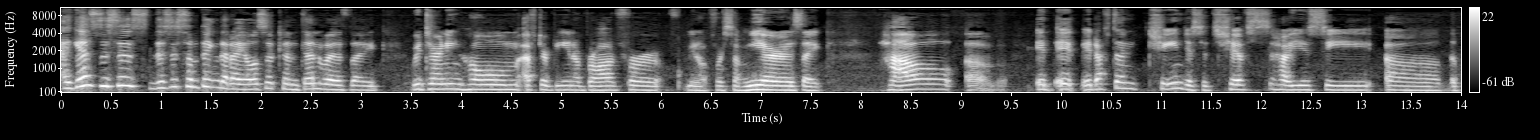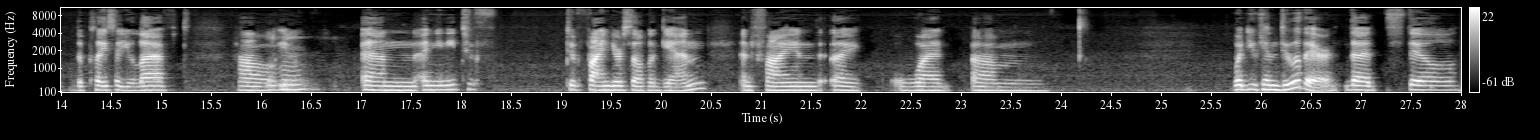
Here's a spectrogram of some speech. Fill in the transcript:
I guess this is this is something that I also contend with. Like returning home after being abroad for you know for some years like how um, it, it it often changes it shifts how you see uh, the the place that you left how mm-hmm. you know, and and you need to to find yourself again and find like what um what you can do there that still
